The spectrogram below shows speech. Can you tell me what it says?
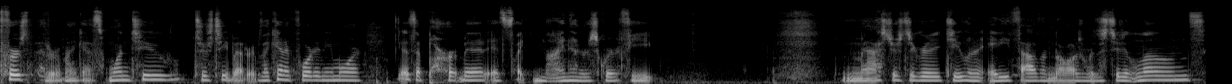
first bedroom, I guess. One, two, there's two bedrooms. I can't afford anymore. It's apartment. It's like 900 square feet. Master's degree, $280,000 worth of student loans.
